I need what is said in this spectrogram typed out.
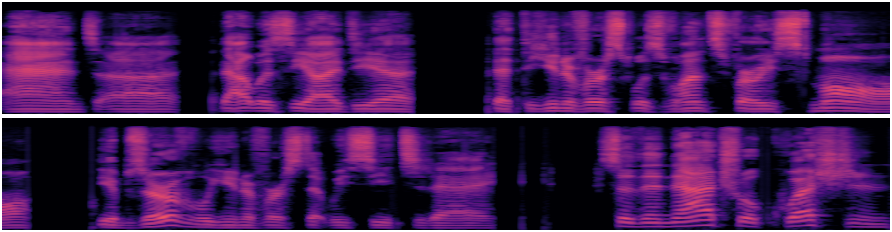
And uh, that was the idea that the universe was once very small, the observable universe that we see today. So the natural question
